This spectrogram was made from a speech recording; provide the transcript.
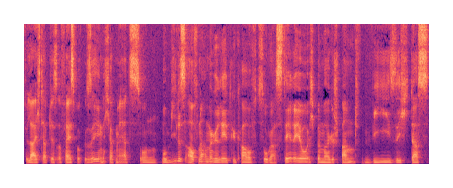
Vielleicht habt ihr es auf Facebook gesehen. Ich habe mir jetzt so ein mobiles Aufnahmegerät gekauft, sogar Stereo. Ich bin mal gespannt, wie sich das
